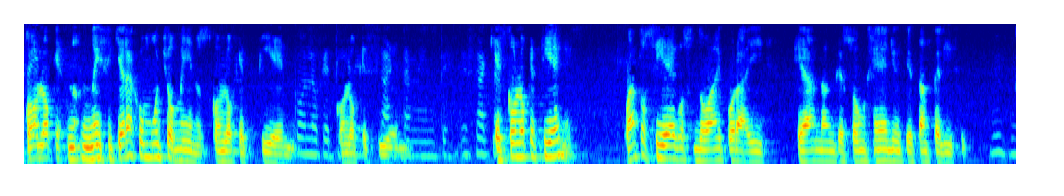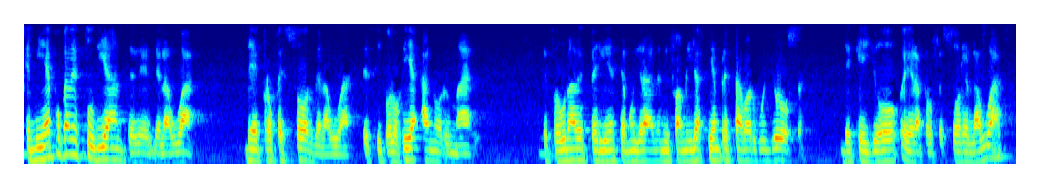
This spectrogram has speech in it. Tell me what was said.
con lo que, ni siquiera con mucho menos, con lo que tienes. Con lo que tienes. Con lo que exactamente, Exactamente. Es con lo que tienes. ¿Cuántos ciegos no hay por ahí que andan, que son genios y que están felices? En mi época de estudiante de, de, la UAS, de profesor de la UAS, de psicología anormal, que fue una experiencia muy grande, mi familia siempre estaba orgullosa de que yo era profesor en la UAS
